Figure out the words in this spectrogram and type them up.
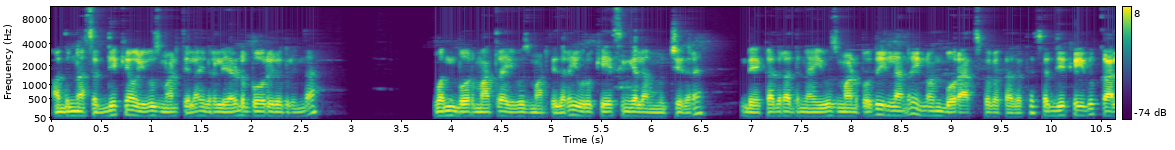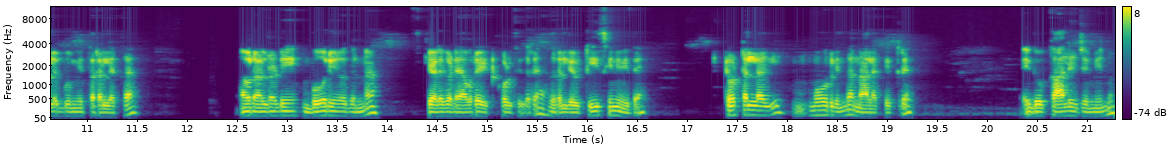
ಅದನ್ನು ಸದ್ಯಕ್ಕೆ ಅವ್ರು ಯೂಸ್ ಮಾಡ್ತಿಲ್ಲ. ಇದರಲ್ಲಿ ಎರಡು ಬೋರ್ ಇರೋದ್ರಿಂದ ಒಂದು ಬೋರ್ ಮಾತ್ರ ಯೂಸ್ ಮಾಡ್ತಿದ್ದಾರೆ ಇವರು ಕೇಸಿಂಗ್ ಎಲ್ಲ ಮುಚ್ಚಿದ್ದಾರೆ ಬೇಕಾದರೆ ಅದನ್ನು ಯೂಸ್ ಮಾಡ್ಬೋದು. ಇಲ್ಲಾಂದರೆ ಇನ್ನೊಂದು ಬೋರ್ ಹಾಕ್ಸ್ಕೋಬೇಕಾಗುತ್ತೆ. ಸದ್ಯಕ್ಕೆ ಇದು ಖಾಲಿ ಭೂಮಿ ಥರ ಲೆಕ್ಕ. ಅವ್ರು ಆಲ್ರೆಡಿ ಬೋರ್ ಇರೋದನ್ನು ಕೆಳಗಡೆ ಅವರೇ ಇಟ್ಕೊಳ್ತಿದ್ದಾರೆ ಅದರಲ್ಲಿ ಟಿ ಸಿನೂ ಇದೆ. ಟೋಟಲ್ ಆಗಿ ಮೂರರಿಂದ ನಾಲ್ಕು ಎಕರೆ. ಇದು ಖಾಲಿ ಜಮೀನು.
